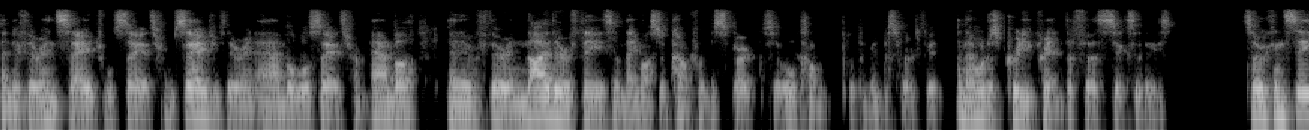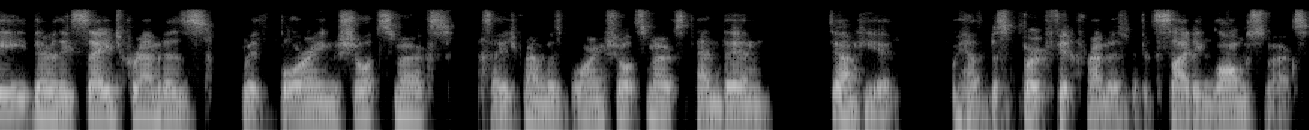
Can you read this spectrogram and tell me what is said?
And if they're in Sage, we'll say it's from Sage. If they're in Amber, we'll say it's from Amber. And if they're in neither of these, then they must have come from Bespoke. So we'll come put them in Bespoke fit. And then we'll just pretty print the first six of these. So we can see there are these Sage parameters with boring short smirks, Sage parameters, boring short smirks. And then down here, we have Bespoke fit parameters with exciting long smirks.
